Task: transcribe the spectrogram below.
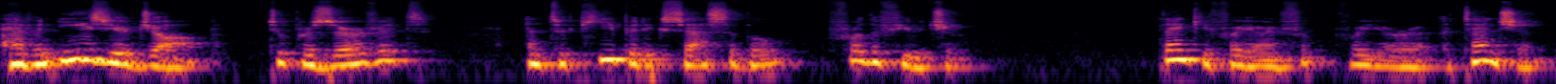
have an easier job to preserve it and to keep it accessible for the future. Thank you for your, for your attention.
